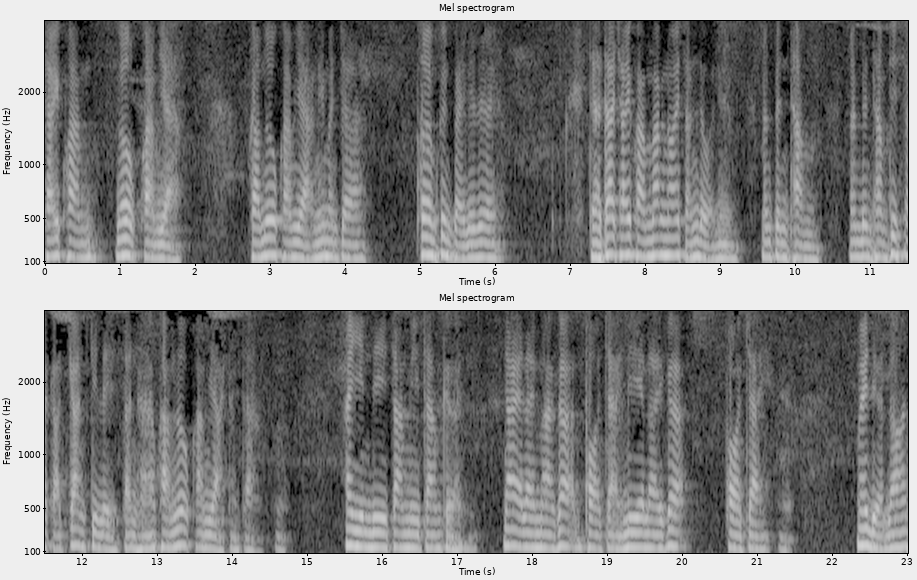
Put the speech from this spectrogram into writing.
ใช้ความโลภความอยาก ความโลภความอยากนี้มันจะเพิ่มขึ้นไปเรื่อยๆ แต่ถ้าใช้ความมากน้อยสันโดษเนี่ยมันเป็นธรรม มันเป็นธรรมที่สกัดกั้นกิเลสตัณหาความโลภความอยากต่างๆ ให้ยินดีตามมีตามเกิด ได้อะไรมาก็พอใจมีอะไรก็พอใจ ไม่เดือดร้อน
